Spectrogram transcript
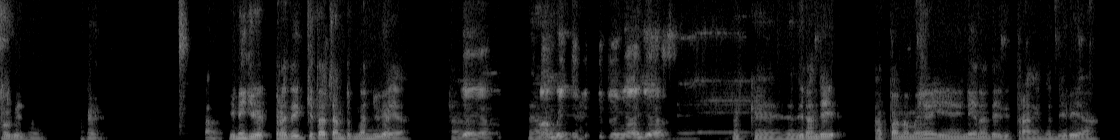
Oh gitu. Oke. Bentar, Ini juga berarti kita cantumkan juga ya? Ya, Eh, ya. ya, Ambil judul-judulnya aja. Oke, jadi nanti apa namanya ini nanti diterangin sendiri ya.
